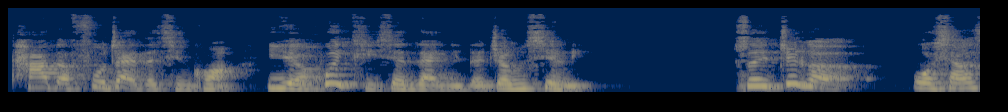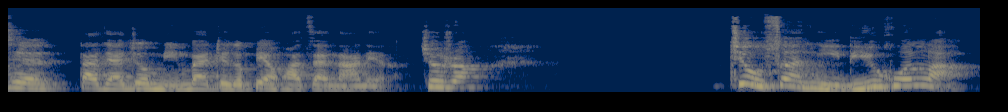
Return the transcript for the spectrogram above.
他的负债的情况也会体现在你的征信里，所以这个我相信大家就明白这个变化在哪里了。就是说，就算你离婚了，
